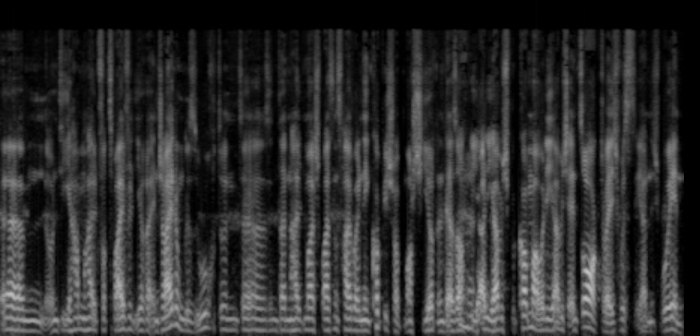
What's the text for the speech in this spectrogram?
Ähm, und die haben halt verzweifelt ihre Entscheidung gesucht und äh, sind dann halt mal spaßenshalber in den Copyshop marschiert und der sagt, ja, ja die habe ich bekommen, aber die habe ich entsorgt, weil ich wusste ja nicht wohin.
